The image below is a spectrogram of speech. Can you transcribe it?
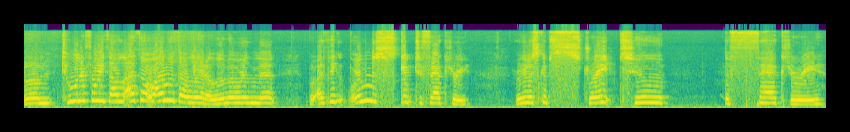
Um, 240,000. I thought, I would thought we had a little bit more than that. But I think we're to skip to factory. We're gonna skip straight to the factory.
